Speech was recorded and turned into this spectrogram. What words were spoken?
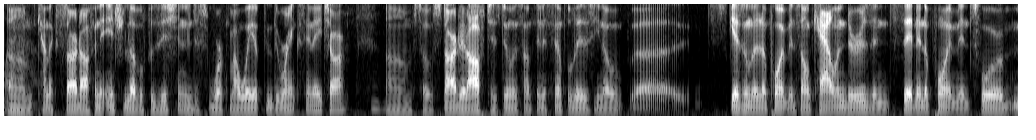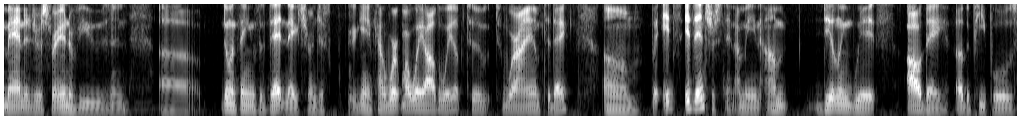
Um, kind of start off in an entry level position and just work my way up through the ranks in HR. Um, so started off just doing something as simple as you know uh, scheduling appointments on calendars and setting appointments for managers for interviews and uh, doing things of that nature and just again kind of work my way all the way up to to where I am today. Um, but it's it's interesting. I mean, I'm dealing with all day other people's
